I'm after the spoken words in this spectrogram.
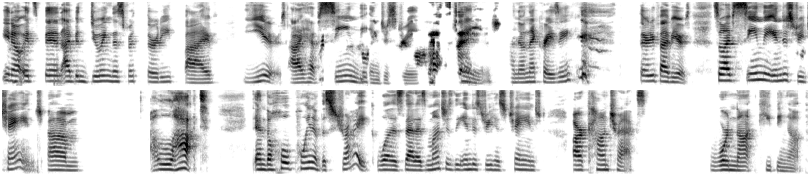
you know it's been i've been doing this for 35 years i have seen the industry change i know that crazy 35 years so i've seen the industry change um a lot and the whole point of the strike was that as much as the industry has changed our contracts were not keeping up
